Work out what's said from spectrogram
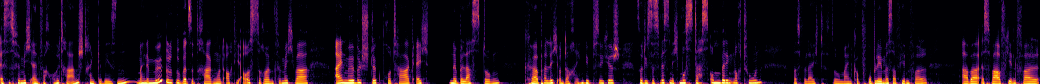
Es ist für mich einfach ultra anstrengend gewesen, meine Möbel rüberzutragen und auch die auszuräumen. Für mich war ein Möbelstück pro Tag echt eine Belastung, körperlich und auch irgendwie psychisch. So dieses Wissen, ich muss das unbedingt noch tun, was vielleicht so mein Kopfproblem ist auf jeden Fall. Aber es war auf jeden Fall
